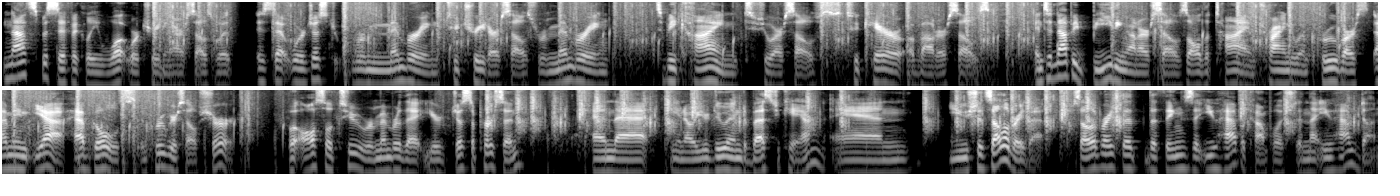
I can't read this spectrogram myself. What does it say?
not specifically what we're treating ourselves with, is that we're just remembering to treat ourselves, remembering to be kind to ourselves, to care about ourselves, and to not be beating on ourselves all the time, trying to improve our. I mean, yeah, have goals, improve yourself, sure but also too remember that you're just a person and that you know you're doing the best you can and you should celebrate that. Celebrate the, the things that you have accomplished and that you have done.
